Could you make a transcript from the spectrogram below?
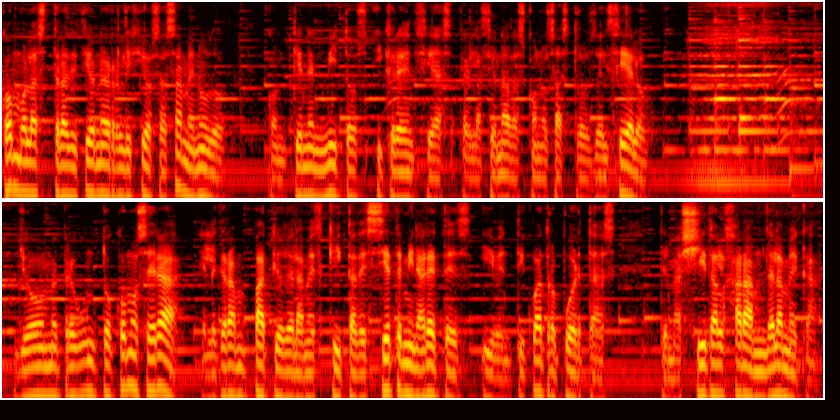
cómo las tradiciones religiosas a menudo contienen mitos y creencias relacionadas con los astros del cielo. Yo me pregunto cómo será el gran patio de la mezquita de siete minaretes y 24 puertas de Masjid al-Haram de la Meca,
